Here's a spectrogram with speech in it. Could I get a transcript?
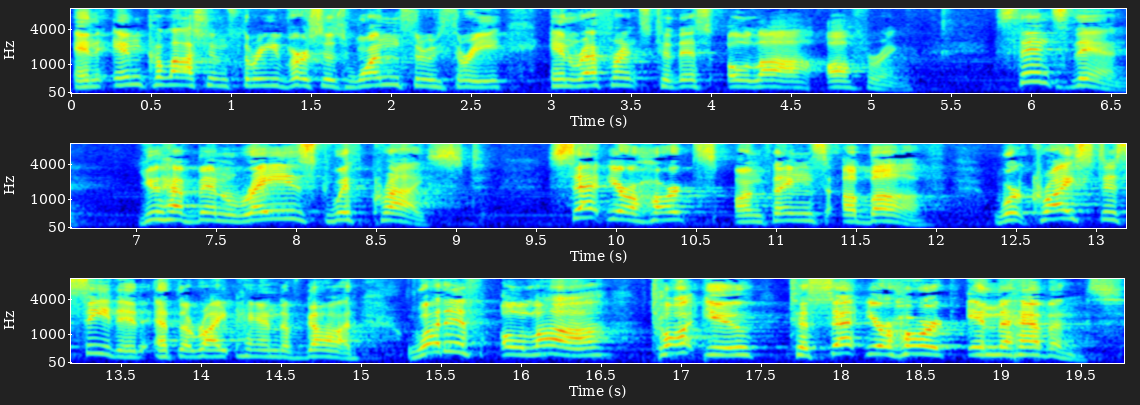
And in Colossians 3, verses 1 through 3, in reference to this Olah offering. Since then, you have been raised with Christ. Set your hearts on things above where Christ is seated at the right hand of God. What if Olah taught you to set your heart in the heavens?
